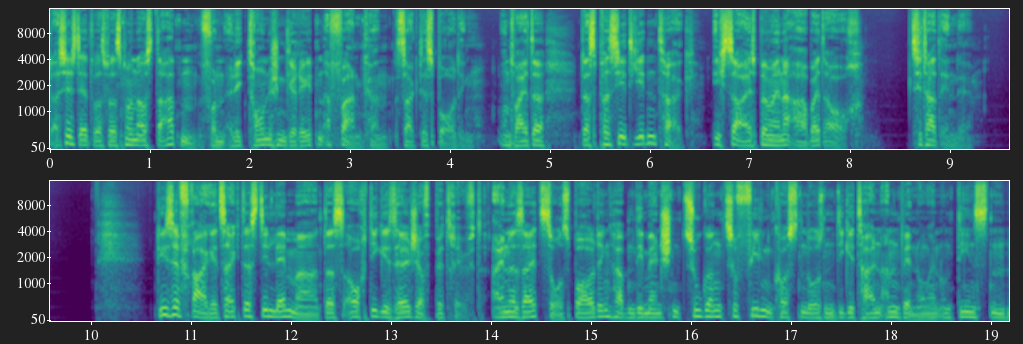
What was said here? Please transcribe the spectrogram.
Das ist etwas, was man aus Daten von elektronischen Geräten erfahren kann, sagte Spalding. Und weiter, das passiert jeden Tag. Ich sah es bei meiner Arbeit auch. Zitat Ende. Diese Frage zeigt das Dilemma, das auch die Gesellschaft betrifft. Einerseits, so Spalding, haben die Menschen Zugang zu vielen kostenlosen digitalen Anwendungen und Diensten,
